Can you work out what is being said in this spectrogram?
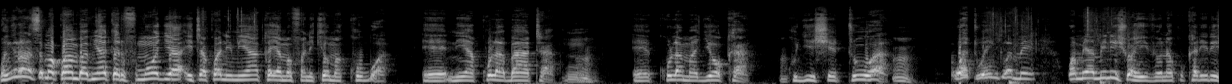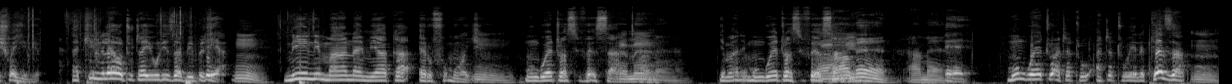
wengine wanasema kwamba miaka elfu moja itakuwa ni miaka ya mafanikio makubwa e, ni ya kula bata mm. e, kula majoka mm. kujishetua mm. watu wengi wame wameaminishwa hivyo na kukaririshwa hivyo lakini leo tutaiuliza biblia mm. nini maana ya miaka elfu moja mm. mungu wetu asifee sana jamani mungu wetu asifee sana amen amen eh, mungu wetu atatu, atatuelekeza mm.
